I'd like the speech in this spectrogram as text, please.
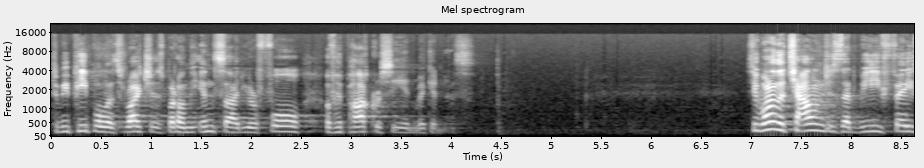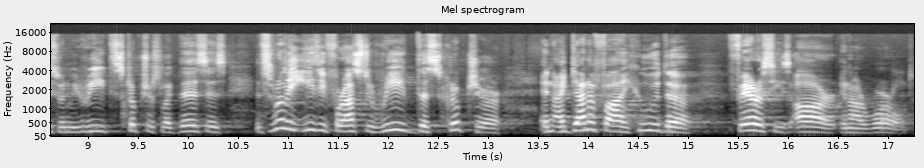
to be people as righteous, but on the inside, you're full of hypocrisy and wickedness. See, one of the challenges that we face when we read scriptures like this is it's really easy for us to read the scripture and identify who the Pharisees are in our world,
